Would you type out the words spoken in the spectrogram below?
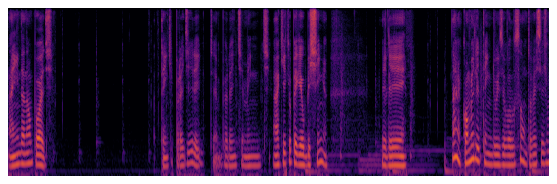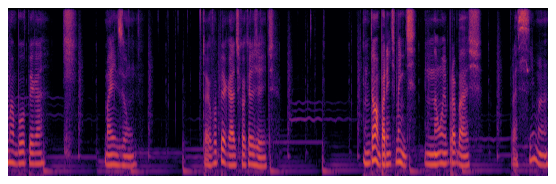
ainda não pode. Tem que ir pra direita, aparentemente. Aqui que eu peguei o bichinho. Ele... Ah, como ele tem duas evolução, talvez seja uma boa pegar mais um. Então eu vou pegar de qualquer jeito. Então, aparentemente, não é pra baixo. Pra cima?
